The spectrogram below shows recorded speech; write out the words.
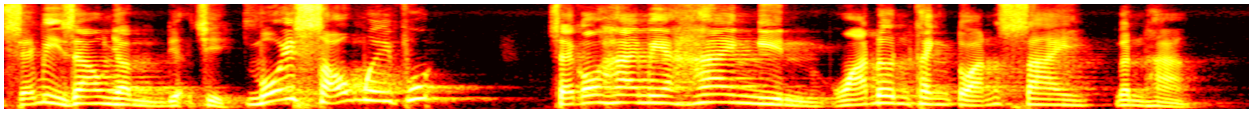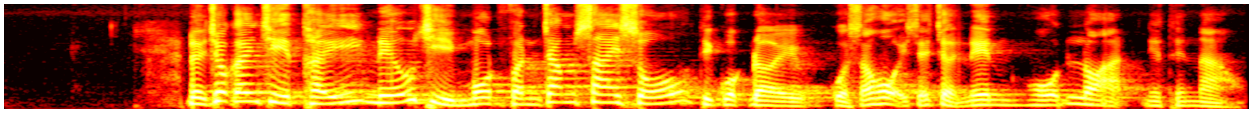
sẽ bị giao nhầm địa chỉ. Mỗi 60 phút sẽ có 22.000 hóa đơn thanh toán sai ngân hàng. Để cho các anh chị thấy nếu chỉ một phần trăm sai số thì cuộc đời của xã hội sẽ trở nên hỗn loạn như thế nào.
